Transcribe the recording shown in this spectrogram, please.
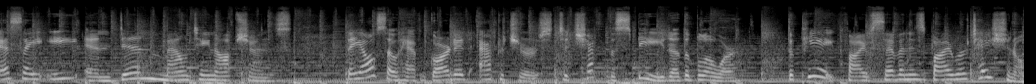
SAE and DIN mounting options. They also have guarded apertures to check the speed of the blower. The P857 is birotational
